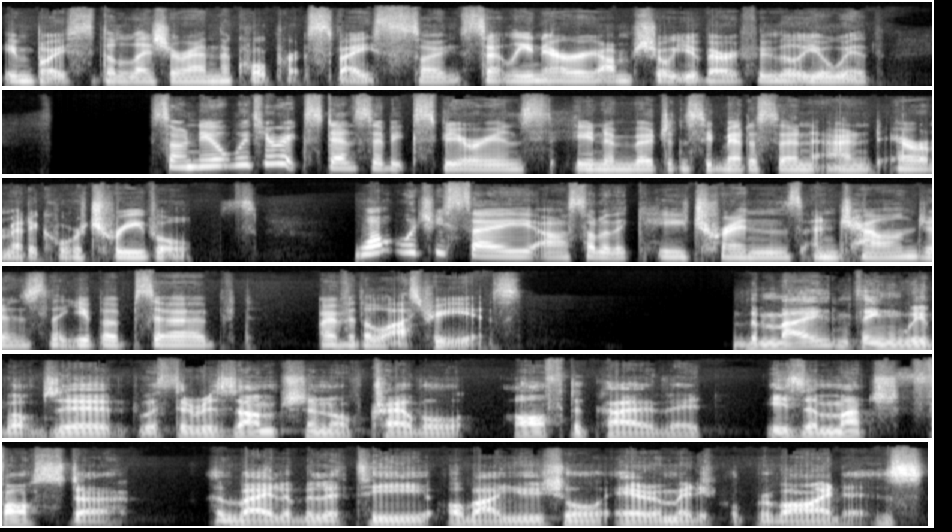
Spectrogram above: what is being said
in both the leisure and the corporate space. So, certainly an area I'm sure you're very familiar with. So, Neil, with your extensive experience in emergency medicine and aeromedical retrievals, what would you say are some of the key trends and challenges that you've observed over the last few years? The main thing we've observed with the resumption of travel after COVID is a much faster availability of our usual aeromedical providers.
